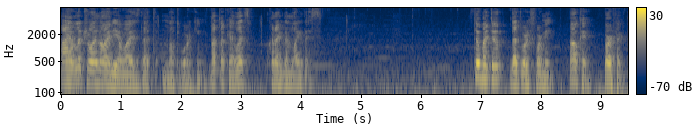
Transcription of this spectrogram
I have literally no idea why is that not working. But okay, let's connect them like this. 2 by 2 that works for me. Okay, perfect.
